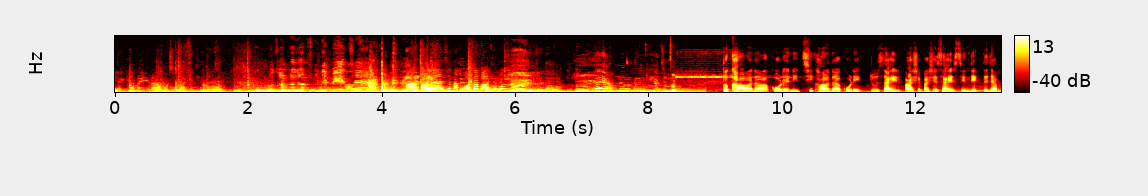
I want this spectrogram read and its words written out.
এখানে এরাও বসে গেছে খেতে। প্রচণ্ড জল খিদে পেয়েছে আর আর বাইরে আছে না? কটা বাজে বলতো? তো খাওয়া দাওয়া করে নিচ্ছি। খাওয়া দাওয়া করে একটু সাইড পাশে পাশে সাইড সিন দেখতে যাব।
